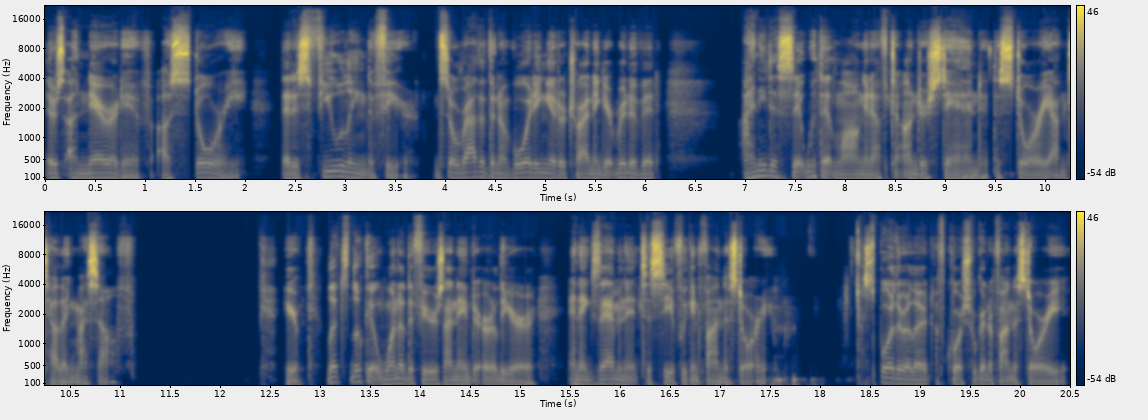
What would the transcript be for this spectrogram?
There's a narrative, a story that is fueling the fear. And so rather than avoiding it or trying to get rid of it, I need to sit with it long enough to understand the story I'm telling myself. Here, let's look at one of the fears I named earlier and examine it to see if we can find the story. Spoiler alert, of course, we're going to find the story.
